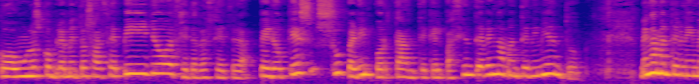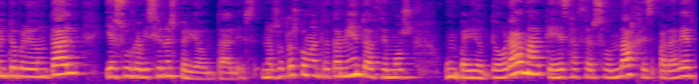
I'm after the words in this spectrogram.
con unos complementos al cepillo, etcétera, etcétera. Pero que es súper importante que el paciente venga a mantenimiento venga a mantenimiento periodontal y a sus revisiones periodontales. Nosotros con el tratamiento hacemos un periodontograma, que es hacer sondajes para ver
